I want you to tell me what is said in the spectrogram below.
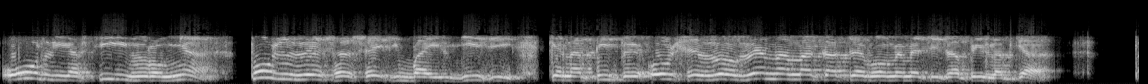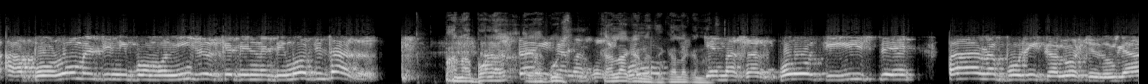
όλη αυτή η βρωμιά Πώς δεν σας έχει μπαϊλγίσει και να πείτε ως εδώ δεν ανακατεύομαι με τη σαπίλα πια. Απορώ με την υπομονή σας και την ετοιμότητά σας. Πάνω απ' όλα, καλά κάνετε, καλά κάνετε. Και να σας πω ότι είστε πάρα πολύ καλός στη δουλειά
